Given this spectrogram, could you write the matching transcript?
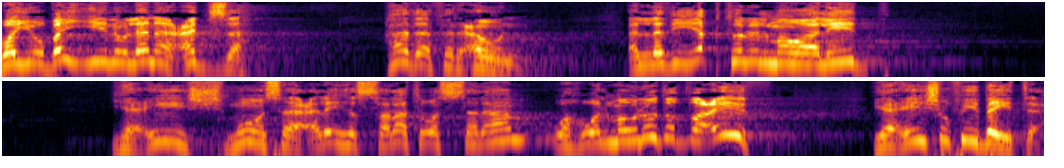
ويبين لنا عجزه. هذا فرعون الذي يقتل المواليد يعيش موسى عليه الصلاة والسلام وهو المولود الضعيف يعيش في بيته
